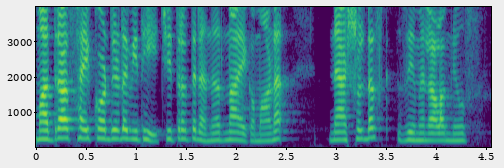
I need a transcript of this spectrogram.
മദ്രാസ് ഹൈക്കോടതിയുടെ വിധി ചിത്രത്തിന് നിർണായകമാണ്. National desk Zee Malayalam news.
